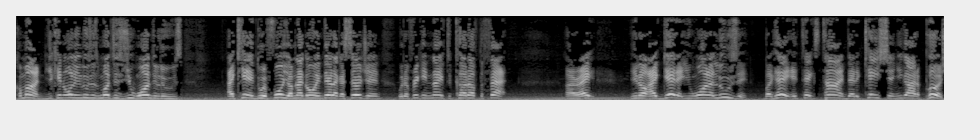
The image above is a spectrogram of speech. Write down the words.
Come on, you can only lose as much as you want to lose. I can't do it for you. I'm not going there like a surgeon with a freaking knife to cut off the fat. All right? You know, I get it. You want to lose it. But hey, it takes time, dedication. You got to push.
